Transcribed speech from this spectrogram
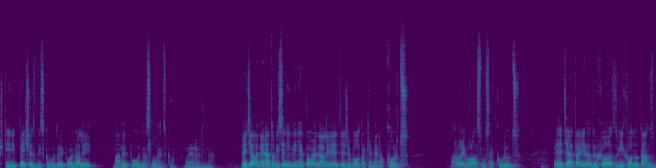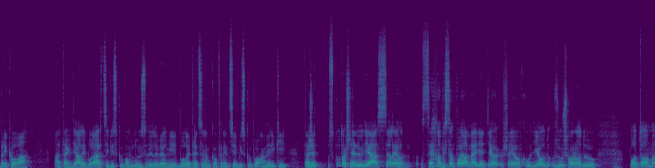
4, 5, 6 biskupov, ktorí povedali, máme pôvod na Slovensku, moja rodina. Viete, ale mena to by ste nikdy nepovedali, viete, že bolo také meno Kurc. A hovorí, volal som sa Kuruc. Viete, a tak jednoducho z východu, tam z Brekova a tak ďalej, bol arcibiskupom v Louisville, veľmi, bol aj predsedom konferencie biskupov Ameriky. Takže skutočne ľudia z celého, z celého by som povedal, nájdete všeho v chúdi, od, z Užhorodu, potom uh,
